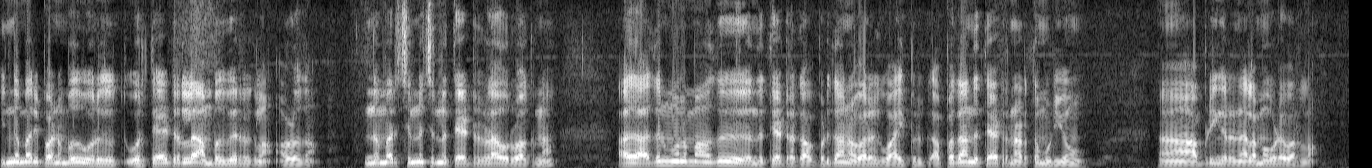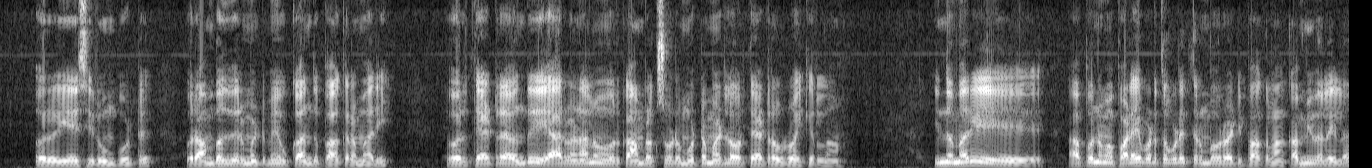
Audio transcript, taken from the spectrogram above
இந்த மாதிரி பண்ணும்போது ஒரு ஒரு தேட்டரில் ஐம்பது பேர் இருக்கலாம் அவ்வளோதான் இந்த மாதிரி சின்ன சின்ன தேட்டர்களாக உருவாக்குனா அது அதன் மூலமாவது அந்த தேட்டருக்கு அப்படி தான் வரதுக்கு வாய்ப்பு இருக்குது அப்போ தான் அந்த தேட்டர் நடத்த முடியும். அப்படிங்கிற நிலமை கூட வரலாம். ஒரு ஏசி ரூம் போட்டு ஒரு ஐம்பது பேர் மட்டுமே உட்காந்து பார்க்குற மாதிரி ஒரு தேட்டரை வந்து யார் வேணாலும் ஒரு காம்ப்ளெக்ஸோட மொட்டை மாடியில் ஒரு தேட்டரை உருவாக்கிடலாம். இந்த மாதிரி அப்போ நம்ம பழைய படத்தை கூட திரும்ப ஒரு வாட்டி பார்க்கலாம். கம்மி விலையில்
